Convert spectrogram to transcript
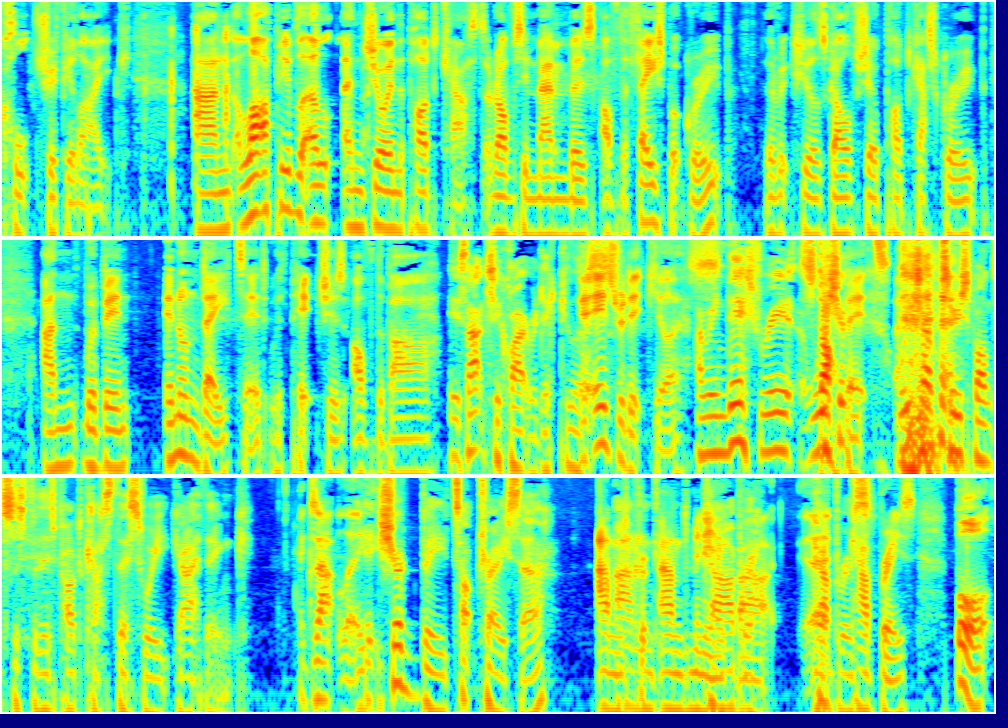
culture, if you like. and a lot of people that are enjoying the podcast are obviously members of the Facebook group, the Rick Shiels Golf Show podcast group, and we've been inundated with pictures of the bar. It's actually quite ridiculous. It is ridiculous. I mean, this really. Stop we should, it. we should have two sponsors for this podcast this week. I think exactly. it should be Top Tracer and and and, mini egg bar, uh, Cadbury's. Cadbury's. But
